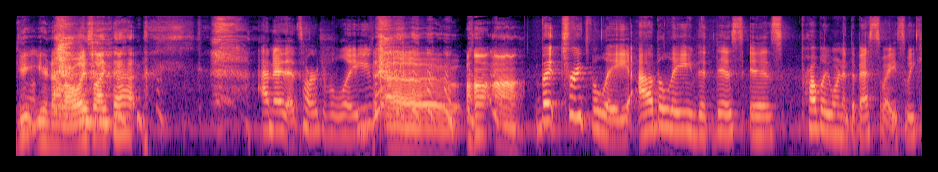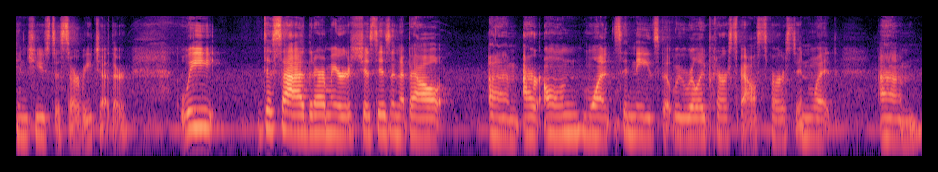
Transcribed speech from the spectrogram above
You- You're not always like that. I know that's hard to believe. Oh, uh, uh But truthfully, I believe that this is probably one of the best ways we can choose to serve each other. We decide that our marriage just isn't about um, our own wants and needs, but we really put our spouse first and what um,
